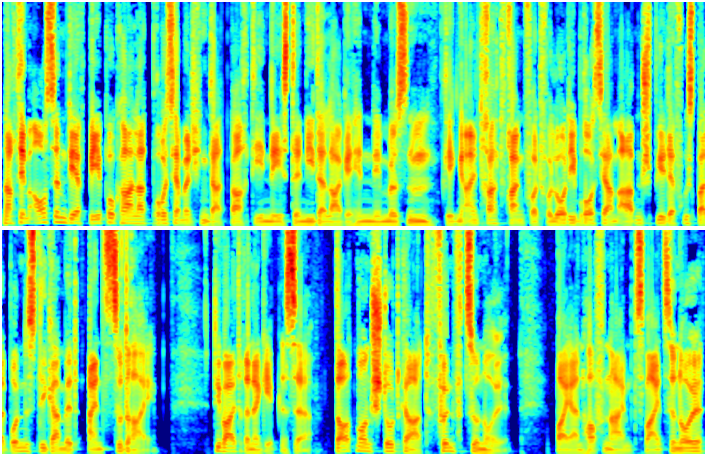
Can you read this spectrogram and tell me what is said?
Nach dem Aus im DFB-Pokal hat Borussia Mönchengladbach die nächste Niederlage hinnehmen müssen. Gegen Eintracht Frankfurt verlor die Borussia am Abendspiel der Fußball-Bundesliga mit 1 zu 3. Die weiteren Ergebnisse. Dortmund-Stuttgart 5 zu 0. Bayern-Hoffenheim 2 zu 0.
